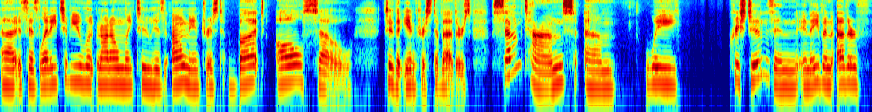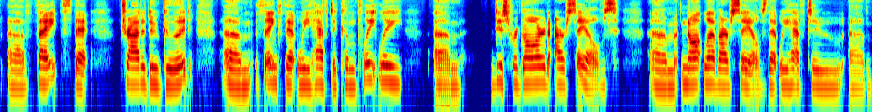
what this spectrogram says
Uh, it says, "Let each of you look not only to his own interest, but also to the interest of others." Sometimes um, we Christians and, and even other uh, faiths that try to do good um, think that we have to completely um, disregard ourselves, um, not love ourselves, that we have to um,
